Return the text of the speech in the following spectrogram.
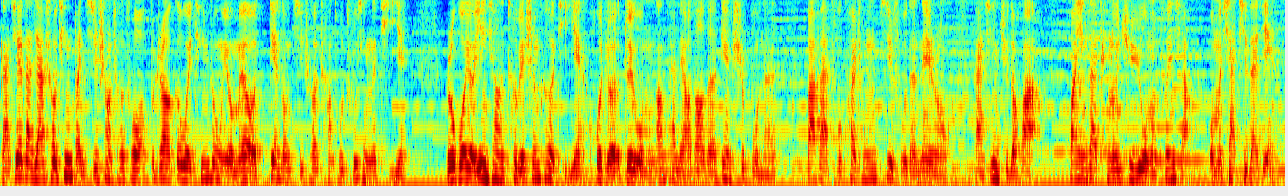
感谢大家收听本期上车说，不知道各位听众有没有电动汽车长途出行的体验？如果有印象特别深刻的体验，或者对我们刚才聊到的电池补能、八百伏快充技术的内容感兴趣的话，欢迎在评论区与我们分享。我们下期再见。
